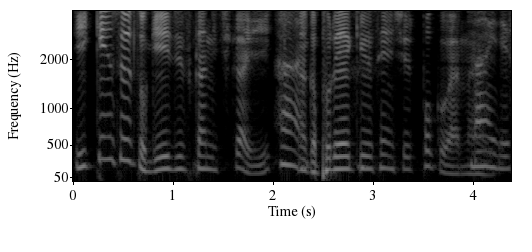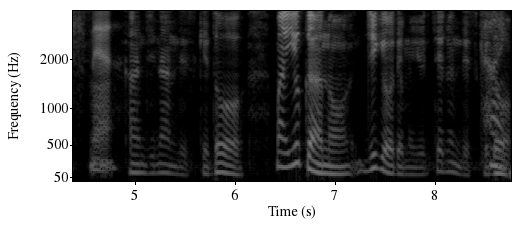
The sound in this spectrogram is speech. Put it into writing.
一見すると芸術家に近い、はい。なんかプロ野球選手っぽくはなないいですね。感じなんですけど、まあ、よくあの授業でも言ってるんですけど、は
